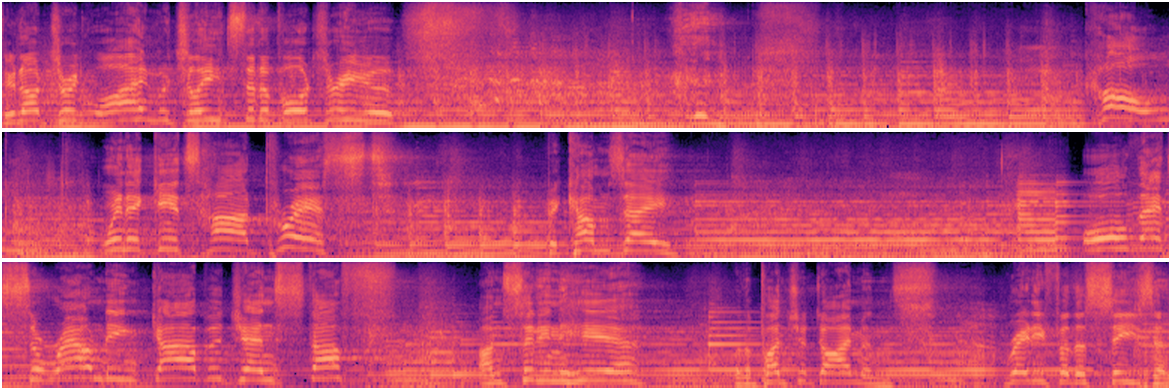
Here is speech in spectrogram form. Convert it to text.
Do not drink wine, which leads to debauchery. Coal, when it gets hard pressed, becomes a all that surrounding garbage and stuff. I'm sitting here with a bunch of diamonds ready for the season.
